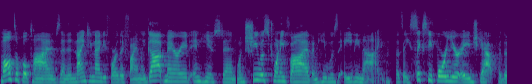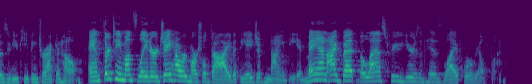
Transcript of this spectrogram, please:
multiple times. And in 1994, they finally got married in Houston when she was 25 and he was 89. That's a 64 year age gap for those of you keeping track at home. And 13 months later, J. Howard Marshall died at the age of 90. And man, I bet the last few years of his life were real fun.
